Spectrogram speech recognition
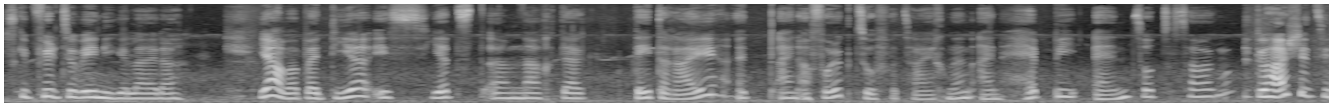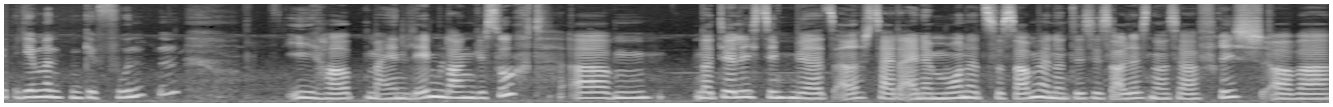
Es gibt viel zu wenige leider. Ja, aber bei dir ist jetzt ähm, nach der Daterei ein Erfolg zu verzeichnen, ein Happy End sozusagen. Du hast jetzt jemanden gefunden. Ich habe mein Leben lang gesucht. Ähm, natürlich sind wir jetzt erst seit einem Monat zusammen und das ist alles noch sehr frisch, aber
